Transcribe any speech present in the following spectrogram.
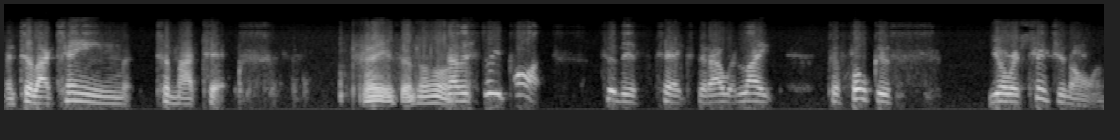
until I came to my text. Praise the Lord. Now, there's three parts to this text that I would like to focus your attention on.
